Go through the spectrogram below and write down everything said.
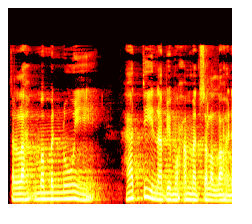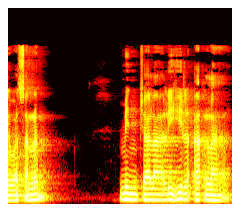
telah memenuhi hati Nabi Muhammad sallallahu alaihi wasallam min jalalihil a'la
